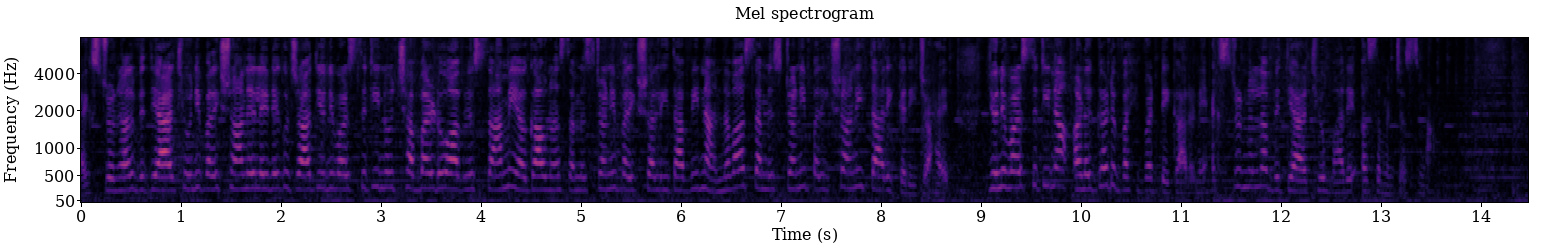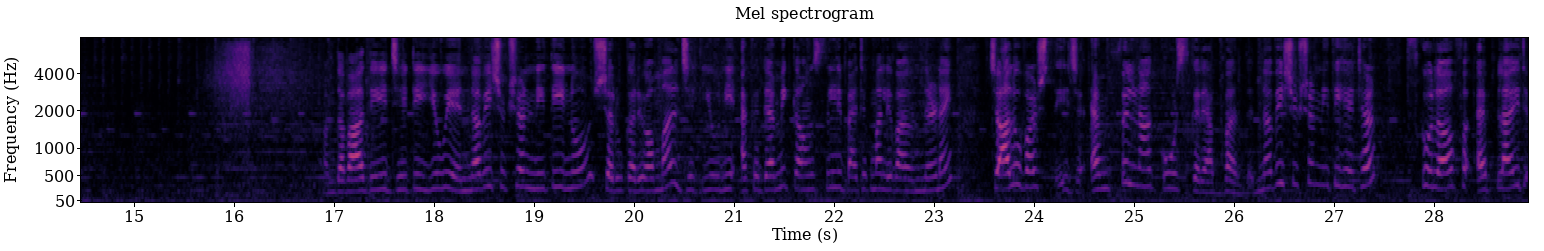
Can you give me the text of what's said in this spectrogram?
એક્સટર્નલ વિદ્યાર્થીઓની પરીક્ષાને લઈને ગુજરાત યુનિવર્સિટીનો છબરડો આવ્યો સામે અગાઉના સેમેસ્ટરની પરીક્ષા લીધા વિના નવા સેમેસ્ટરની પરીક્ષાની તારીખ કરી જાહેર યુનિવર્સિટીના અણઘડ વહીવટને કારણે એક્સટર્નલના વિદ્યાર્થીઓ ભારે અસમંજસમાં અમદાવાદે જેટીયુએ નવી શિક્ષણ નીતિનો શરૂ કર્યો અમલ જેટીયુની એકેડેમિક કાઉન્સિલની બેઠકમાં લેવાયો નિર્ણય ચાલુ વર્ષથી જ એમફિલના કોર્સ કર્યા બંધ નવી શિક્ષણ નીતિ હેઠળ school of applied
